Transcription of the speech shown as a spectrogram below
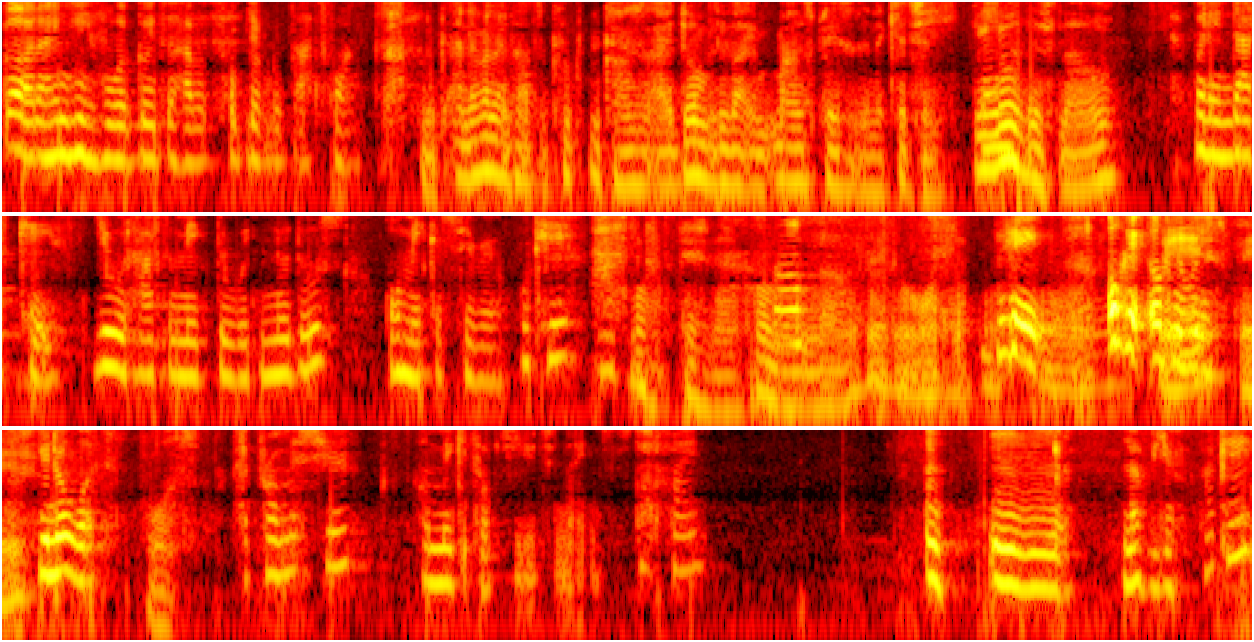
God, I knew we were going to have a problem with that one. Look, I never learned how to cook because I don't believe that a man's place is in the kitchen. You know this now. Well, in that case, you would have to make do with noodles or make a cereal, okay? Have to. Oh, please now, come Oh. on now. I don't want that. Babe. Okay, okay, Please, wait. please. You know what? What? I promise you, I'll make it up to you tonight. Is that fine? Mm, mm, love you, okay?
